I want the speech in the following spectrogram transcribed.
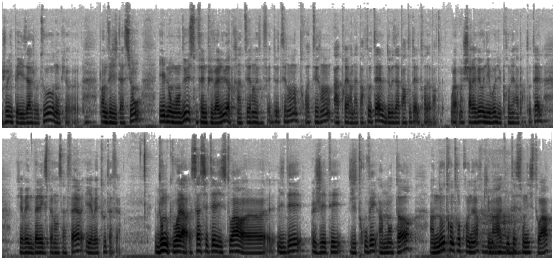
joli paysage autour, donc euh, plein de végétation. Et ils l'ont vendu, ils se sont fait une plus-value. Après un terrain, ils ont fait deux terrains, trois terrains. Après un appart-hôtel, deux appart-hôtels, trois appart-hôtels. Voilà, moi je suis arrivé au niveau du premier appart-hôtel. Il y avait une belle expérience à faire, il y avait tout à faire. Donc voilà, ça c'était l'histoire. euh, L'idée, j'ai trouvé un mentor, un autre entrepreneur qui m'a Ah. raconté son histoire,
